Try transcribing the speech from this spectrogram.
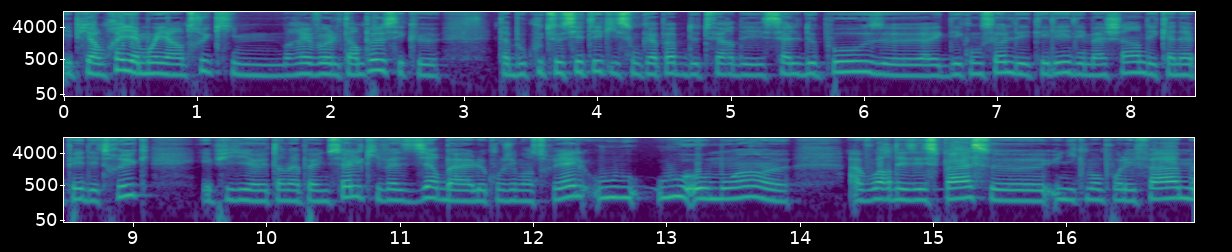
et puis après, il y a moi, il y a un truc qui me révolte un peu, c'est que tu as beaucoup de sociétés qui sont capables de te faire des salles de pause euh, avec des consoles, des télés, des machins, des canapés, des trucs, et puis euh, t'en as pas une seule qui va se dire bah, le congé menstruel, ou, ou au moins euh, avoir des espaces euh, uniquement pour les femmes,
